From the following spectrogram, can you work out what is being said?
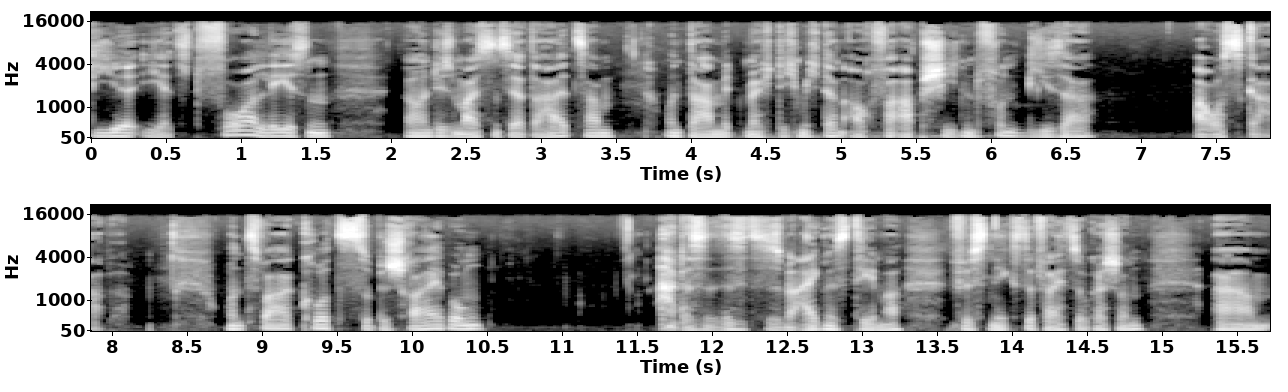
dir jetzt vorlesen. Und die sind meistens sehr unterhaltsam. Und damit möchte ich mich dann auch verabschieden von dieser Ausgabe. Und zwar kurz zur Beschreibung. Ah, das ist, das ist mein eigenes Thema. Fürs nächste vielleicht sogar schon. Ähm,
